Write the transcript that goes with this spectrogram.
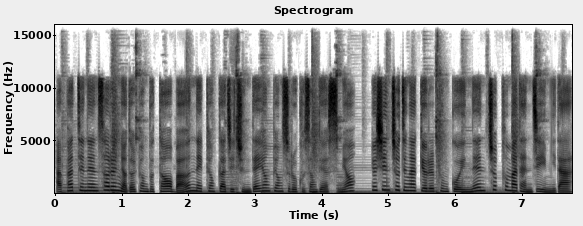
아파트는 38평부터 44평까지 준대 형 평수로 구성되었으며 효신초등학교를 품고 있는 초품화 단지입니다.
